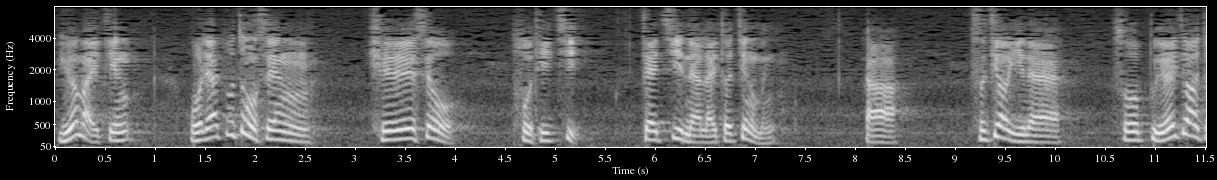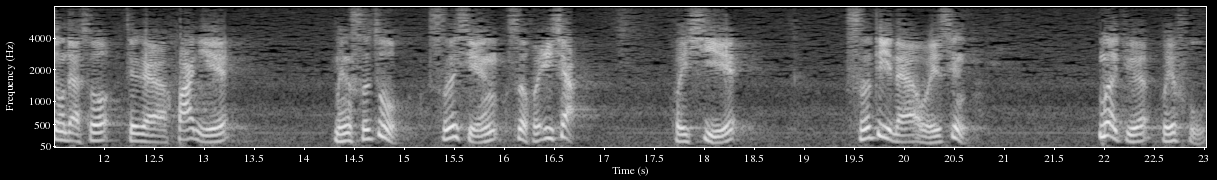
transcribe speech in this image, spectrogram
圆满经，无量诸众生学受菩提记，在记呢来做证明。’啊，是教义呢。”说别教中的说这个花年，门十住十行是回下为邪，实地呢为圣，末觉为辅。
